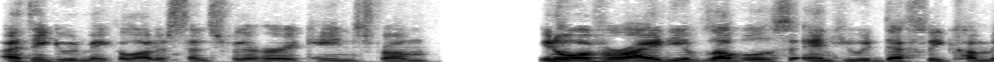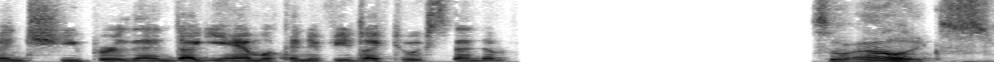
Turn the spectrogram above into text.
I think it would make a lot of sense for the Hurricanes from, you know, a variety of levels, and he would definitely come in cheaper than Dougie Hamilton if you'd like to extend him. So, Alex,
